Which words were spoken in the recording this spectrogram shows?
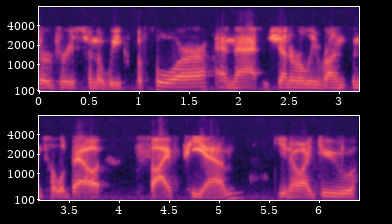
surgeries from the week before, and that generally runs until about 5 p.m. You know, I do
